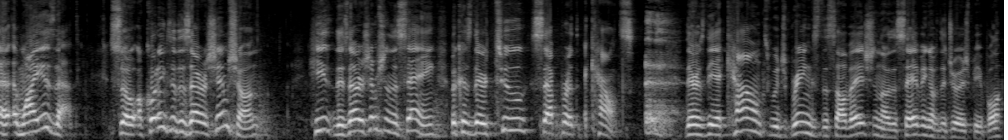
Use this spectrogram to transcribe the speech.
and and why is that? So, according to the Zera Shimshon, he, the Zera Shimshon is saying because there are two separate accounts. there's the account which brings the salvation or the saving of the Jewish people,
